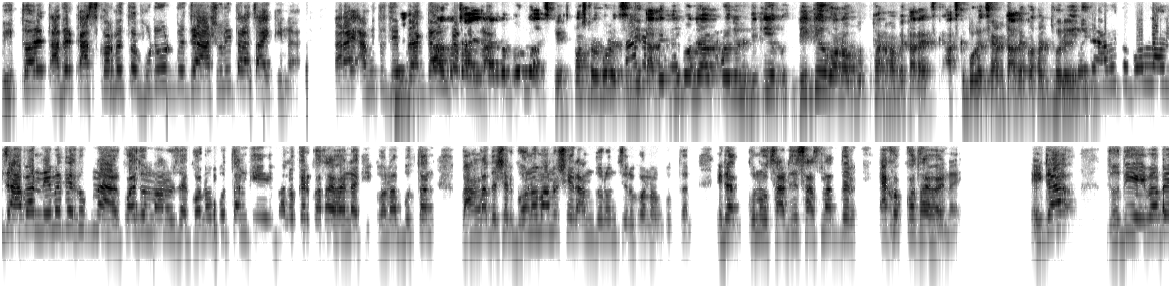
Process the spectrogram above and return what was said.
ভিতরে তাদের কাজকর্মে তো ফুটে উঠবে যে আসলেই তারা চায় কিনা। তারাই আমি তো যে ব্যাকগ্রাউন্ডটা বললাম। তারা তো বলল আজকে স্পষ্ট বলেছে যে তাদের জীবন যাওয়ার প্রয়োজনে দ্বিতীয় দ্বিতীয় গণ অভ্যুত্থান হবে তারা আজকে- বলেছে আমি তাদের কথা ধরে আমি তো বললাম যে আবার নেমে দেখুক না কয়জন মানুষ যায়। গণঅভ্যুত্থান কি বালকের কথা হয় নাকি? গণঅভ্যুত্থান বাংলাদেশের গণমানুষের আন্দোলন ছিল গণঅভ্যুত্থান। এটা কোনো সার্জিস হাসনাতদের একক কথায় হয় নাই। এটা যদি এইভাবে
